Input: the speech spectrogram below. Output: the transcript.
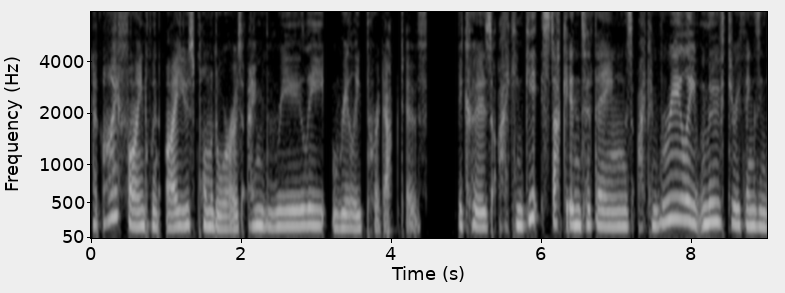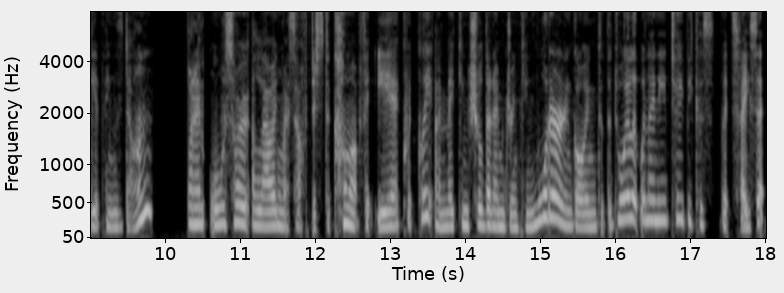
And I find when I use Pomodoros, I'm really, really productive because I can get stuck into things. I can really move through things and get things done but I'm also allowing myself just to come up for air quickly. I'm making sure that I'm drinking water and going to the toilet when I need to, because let's face it,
